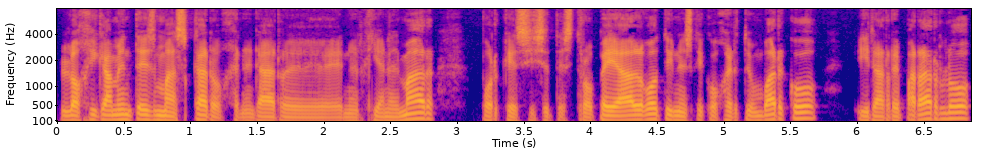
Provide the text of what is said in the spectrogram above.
Lógicamente es más caro generar energía en el mar, porque si se te estropea algo tienes que cogerte un barco, ir a repararlo,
